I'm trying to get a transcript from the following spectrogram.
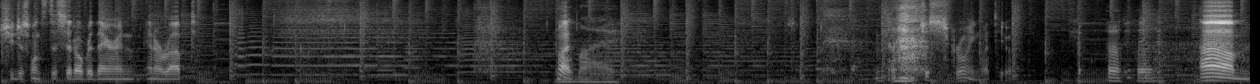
She just wants to sit over there and interrupt. Oh what? Oh my. I'm just screwing with you. Um,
